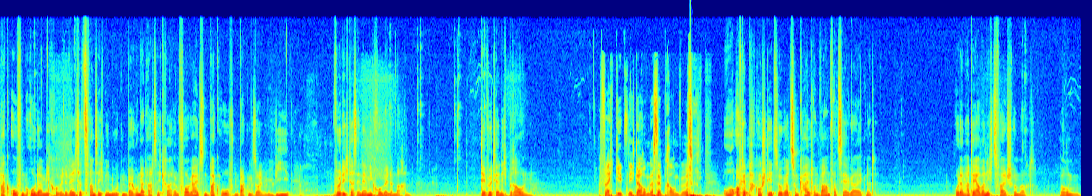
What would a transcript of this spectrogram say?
Backofen oder Mikrowelle. Wenn ich das 20 Minuten bei 180 Grad im vorgeheizten Backofen backen soll, wie würde ich das in der Mikrowelle machen? Der wird ja nicht braun. Vielleicht geht es nicht darum, dass er braun wird. Oh, auf der Packung steht sogar zum Kalt- und Warmverzehr geeignet. Oh, dann hat er aber nichts falsch gemacht. Warum,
